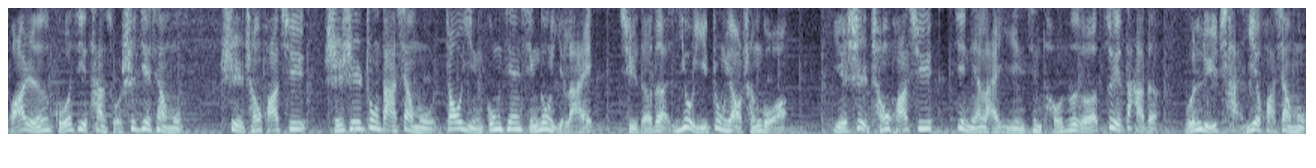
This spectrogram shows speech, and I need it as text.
华人国际探索世界项目，是成华区实施重大项目招引攻坚行动以来取得的又一重要成果，也是成华区近年来引进投资额最大的文旅产业化项目。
